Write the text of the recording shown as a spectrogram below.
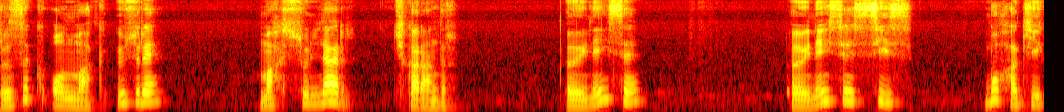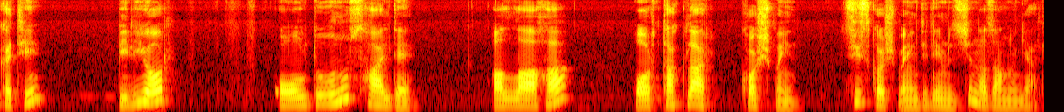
rızık olmak üzere mahsuller çıkarandır. Öyleyse öyleyse siz bu hakikati biliyor olduğunuz halde Allah'a ortaklar koşmayın. Siz koşmayın dediğimiz için nazamlın geldi.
